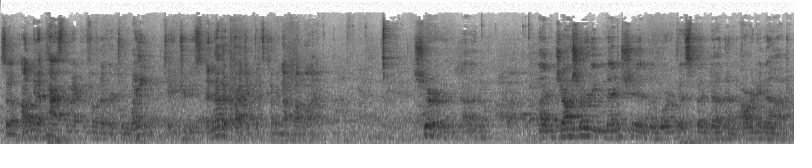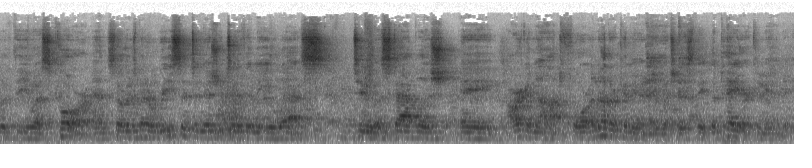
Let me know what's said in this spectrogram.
So I'm going to pass the microphone over to Wayne to introduce another project that's coming up online. Sure. Uh, uh, Josh already mentioned the work that's been done on Argonaut with the U.S. Core, and so there's been a recent initiative in the U.S. to establish a Argonaut for another community, which is the, the payer community.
